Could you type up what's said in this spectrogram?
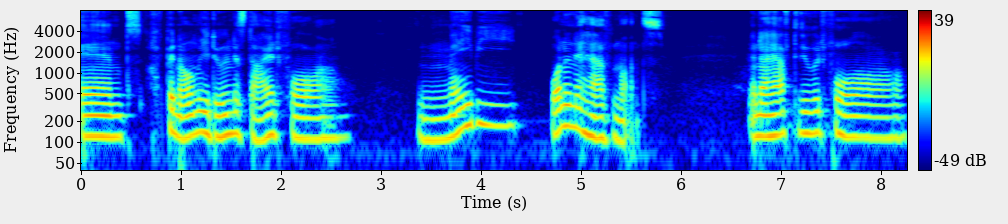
and I've been only doing this diet for maybe one and a half months. And I have to do it for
